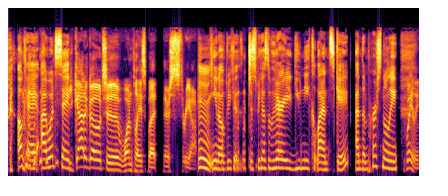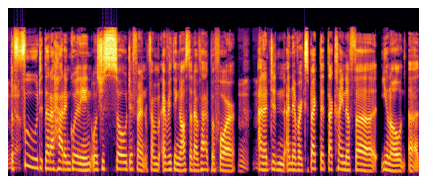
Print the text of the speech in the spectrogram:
okay, I would say you got to go to one place, but there's three options. mm, you know, because just because of the very unique landscape, and then personally, Guilin, the yeah. food that I had in Guilin was just so different from everything else that I've had before. Mm, mm, And I mm. didn't, I never expected that kind of, uh, you know, uh,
